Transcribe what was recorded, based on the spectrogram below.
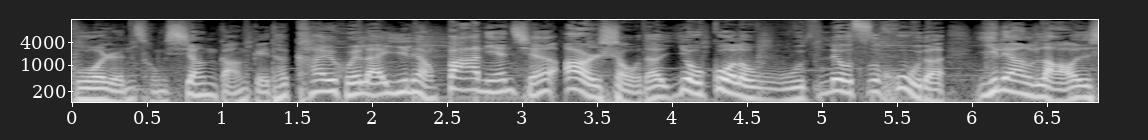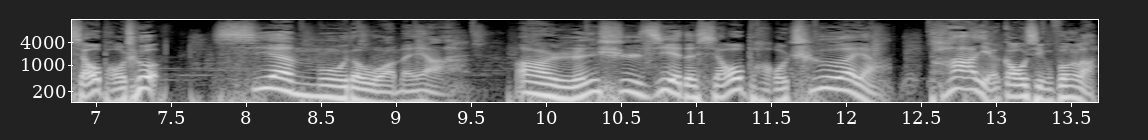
托人从香港给他开回来一辆八年前二手的，又过了五六次户的一辆老小跑车。羡慕的我们呀，二人世界的小跑车呀。他也高兴疯了，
